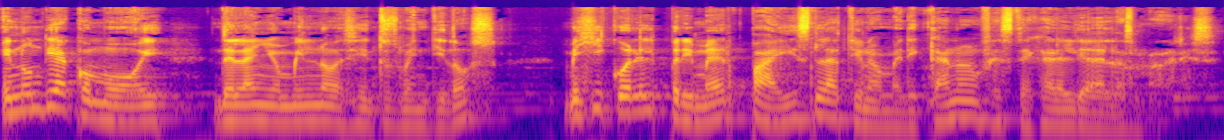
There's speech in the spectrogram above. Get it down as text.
En un día como hoy, del año 1922, México era el primer país latinoamericano en festejar el Día de las Madres.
